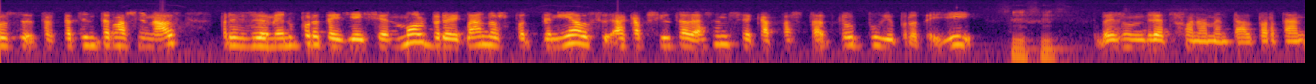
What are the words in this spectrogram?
els tractats internacionals precisament ho protegeixen molt, però clar, no es pot tenir el, a cap ciutadà sense cap estat que el pugui protegir. Mhm. És un dret fonamental, per tant,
